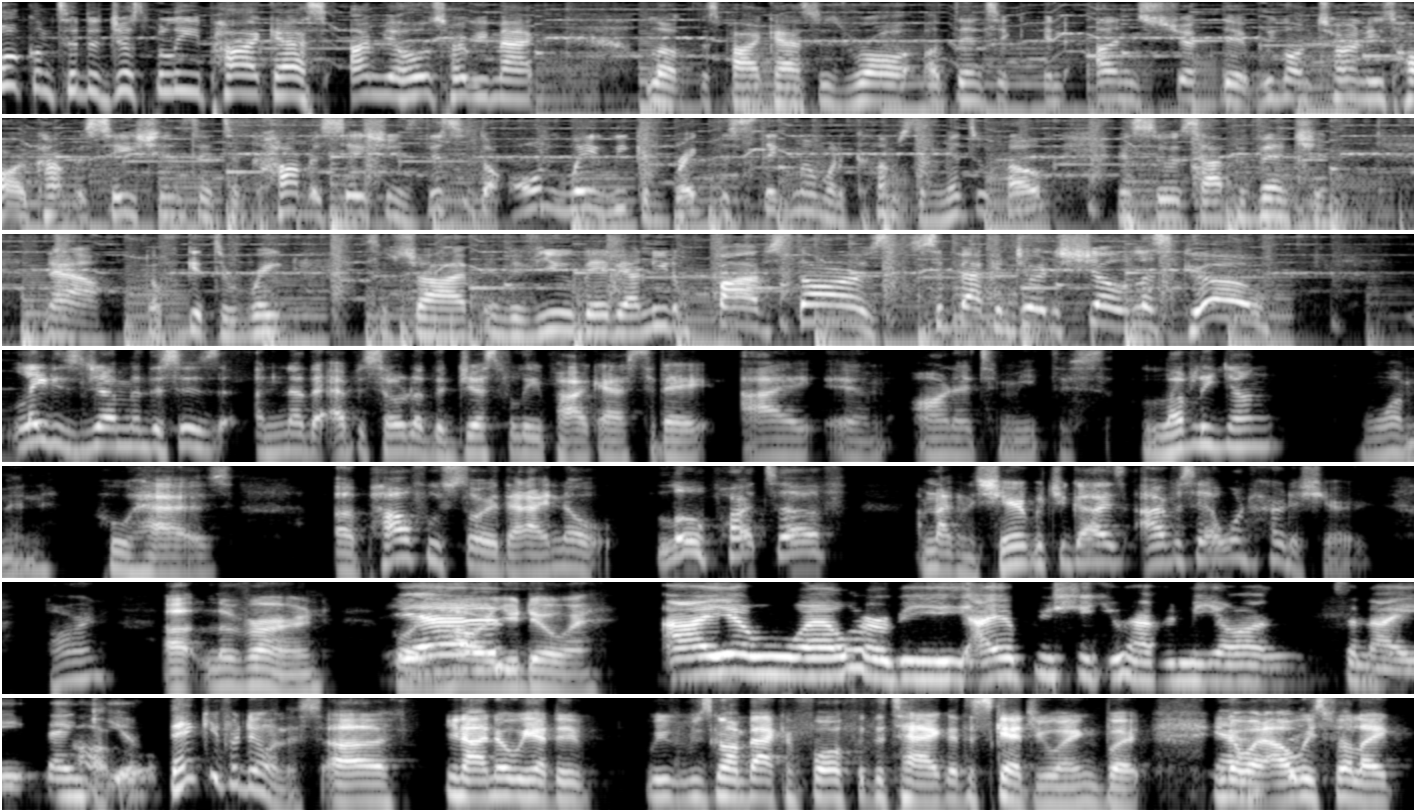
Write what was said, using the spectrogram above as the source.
Welcome to the Just Believe podcast. I'm your host, Herbie Mack. Look, this podcast is raw, authentic, and unscripted. We're going to turn these hard conversations into conversations. This is the only way we can break the stigma when it comes to mental health and suicide prevention. Now, don't forget to rate, subscribe, and review, baby. I need them five stars. Sit back, enjoy the show. Let's go. Ladies and gentlemen, this is another episode of the Just Believe podcast. Today, I am honored to meet this lovely young woman who has a powerful story that I know little parts of. I'm not going to share it with you guys. Obviously, I want her to share it. Lauren, uh, Laverne, Gordon, how are you doing? I am well, Herbie. I appreciate you having me on tonight. Thank Oh, you. Thank you for doing this. Uh, you know, I know we had to, we was going back and forth with the tag of the scheduling, but you know what? I always feel like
